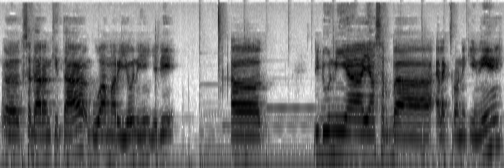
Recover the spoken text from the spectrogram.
eh, kesadaran kita gua Mario nih jadi eh, di dunia yang serba elektronik ini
